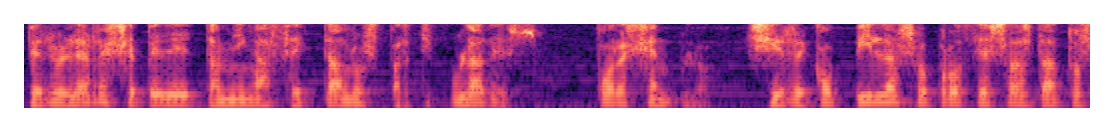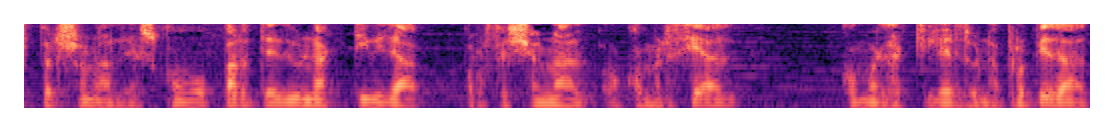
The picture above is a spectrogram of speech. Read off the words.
Pero el RGPD también afecta a los particulares. Por ejemplo, si recopilas o procesas datos personales como parte de una actividad profesional o comercial, como el alquiler de una propiedad,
